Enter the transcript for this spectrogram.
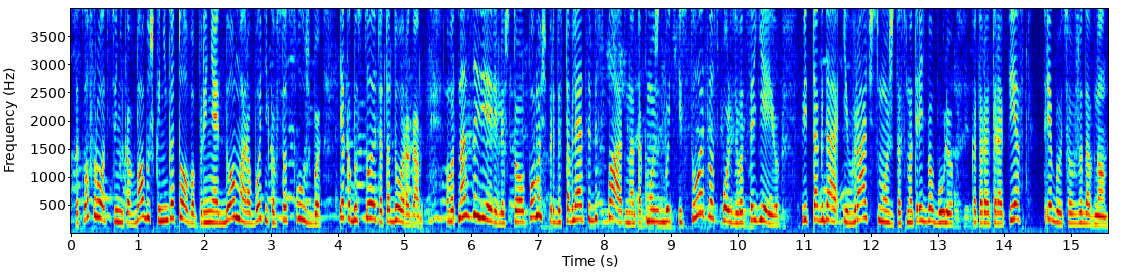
Со слов родственников, бабушка не готова принять дома работников соцслужбы. Якобы стоит это дорого. А вот нас заверили, что помощь предоставляется бесплатно. Так, может быть, и стоит воспользоваться ею. Ведь тогда и врач сможет осмотреть бабулю, которая терапевт, требуется уже давно.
